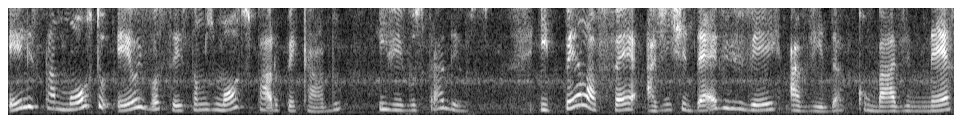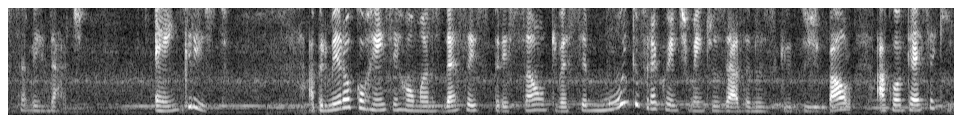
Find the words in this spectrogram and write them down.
ele está morto, eu e você estamos mortos para o pecado e vivos para Deus. E pela fé, a gente deve viver a vida com base nessa verdade. É em Cristo. A primeira ocorrência em Romanos dessa expressão, que vai ser muito frequentemente usada nos escritos de Paulo, acontece aqui.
